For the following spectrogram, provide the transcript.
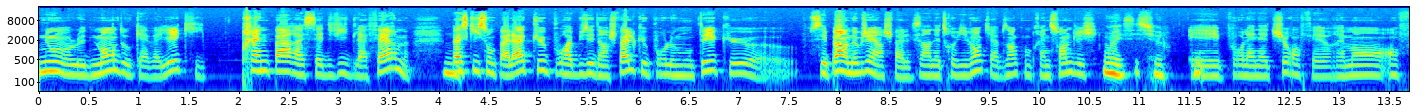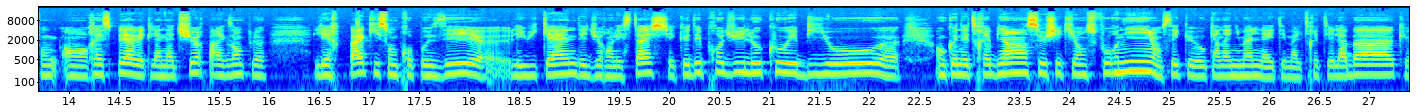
nous, on le demande aux cavaliers qui prennent part à cette vie de la ferme Mm. parce qu'ils sont pas là que pour abuser d'un cheval, que pour le monter, que euh, c'est pas un objet un cheval, c'est un être vivant qui a besoin qu'on prenne soin de lui. Oui, c'est sûr. Et pour la nature, on fait vraiment en, en respect avec la nature. Par exemple, les repas qui sont proposés euh, les week-ends et durant les stages, c'est que des produits locaux et bio. Euh, on connaît très bien ceux chez qui on se fournit. On sait qu'aucun animal n'a été maltraité là-bas, que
